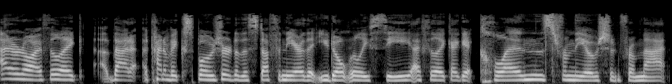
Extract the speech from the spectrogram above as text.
I don't know. I feel like that kind of exposure to the stuff in the air that you don't really see. I feel like I get cleansed from the ocean from that.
